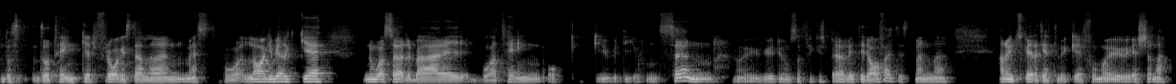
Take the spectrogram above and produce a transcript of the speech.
då, då, tänker frågeställaren mest på Lagerbjälke, Noah Söderberg, Boateng och Gud Jonsen. Gud fick ju spela lite idag faktiskt, men han har inte spelat jättemycket får man ju erkänna.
